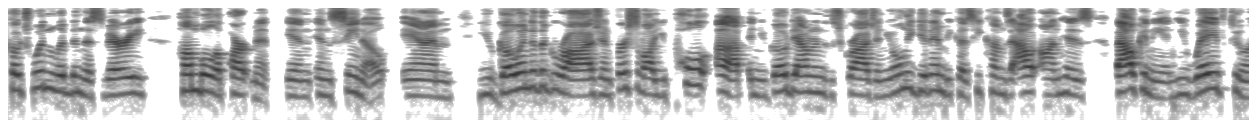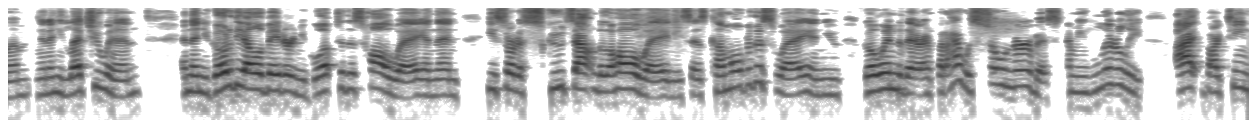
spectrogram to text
coach wooden lived in this very humble apartment in encino and you go into the garage and first of all you pull up and you go down into this garage and you only get in because he comes out on his balcony and he waved to him and then he lets you in and then you go to the elevator and you go up to this hallway and then he sort of scoots out into the hallway and he says come over this way and you go into there but i was so nervous i mean literally I our team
